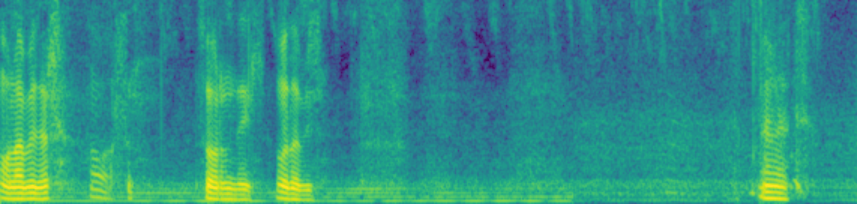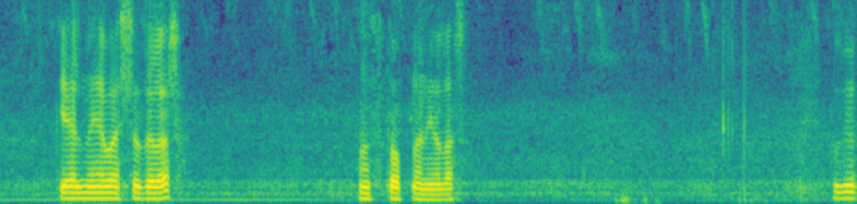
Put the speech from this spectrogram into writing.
Olabilir. Olsun. Sorun değil. O da bizim. Evet. Gelmeye başladılar. Nasıl toplanıyorlar? Bugün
